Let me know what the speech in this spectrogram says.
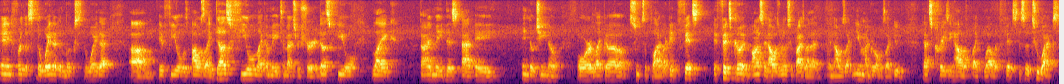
and for this, the way that it looks, the way that um, it feels, I was like, it does feel like a made to measure shirt. It does feel like I made this at a Indochino or like a Suitsupply. Like it fits, it fits good, honestly. And I was really surprised by that. And I was like, even my girl was like, dude, that's crazy how like well it fits. This is a 2X,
